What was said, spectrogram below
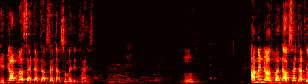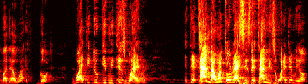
If you have not said that, I've said that so many times. Hmm? How many husbands have said that about their wife? God, why did you give me this wife? The time I want to rest is the time he's winding me up.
